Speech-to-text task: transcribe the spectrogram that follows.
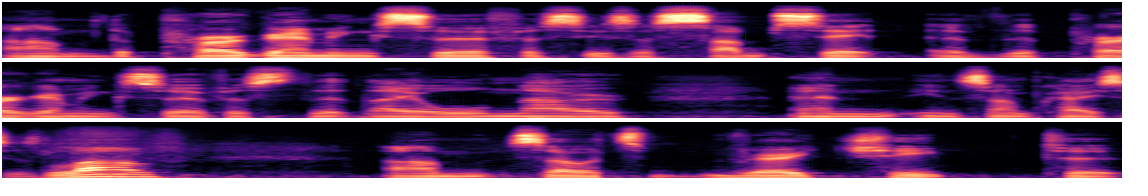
Um, the programming surface is a subset of the programming surface that they all know and in some cases love. Um, so it's very cheap to,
